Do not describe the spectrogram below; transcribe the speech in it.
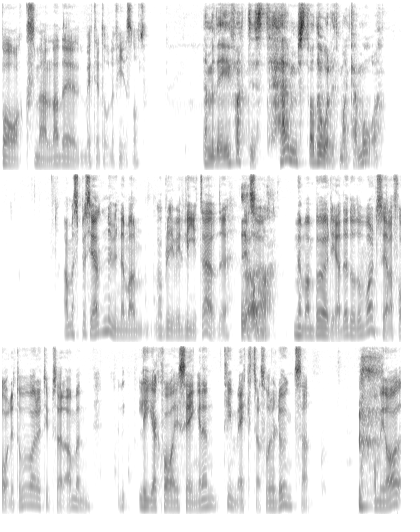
baksmälla, det vet jag inte om det finns något. Ja, men det är ju faktiskt hemskt vad dåligt man kan må. Ja, men speciellt nu när man har blivit lite äldre. Ja. Alltså, när man började, då, då var det inte så jävla farligt. Då var det typ så här, ja men ligga kvar i sängen en timme extra så var det lugnt sen. Om jag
